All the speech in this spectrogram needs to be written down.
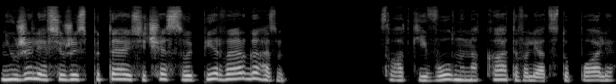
неужели я все же испытаю сейчас свой первый оргазм? Сладкие волны накатывали, отступали.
